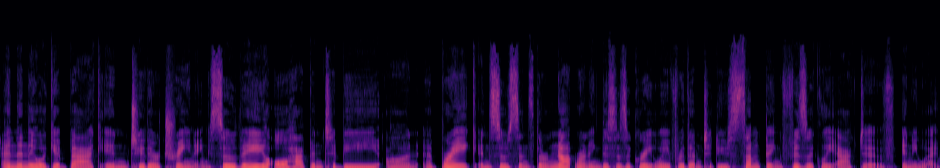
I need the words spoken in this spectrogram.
and then they would get back into their training. So they all happen to be on a break. And so, since they're not running, this is a great way for them to do something physically active anyway.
